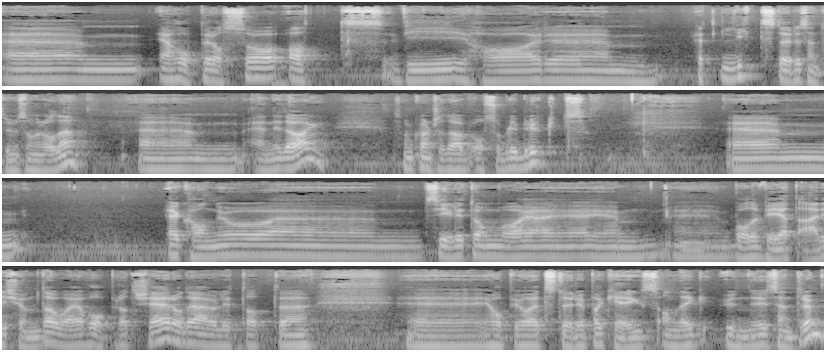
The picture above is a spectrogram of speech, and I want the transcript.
Ehm, jeg håper også at vi har ehm, et litt større sentrumsområde ehm, enn i dag, som kanskje da også blir brukt. Jeg kan jo si litt om hva jeg, både vet er i Kjømda, og hva jeg håper at skjer. Og det er jo litt at eh, jeg håper vi har et større parkeringsanlegg under sentrum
